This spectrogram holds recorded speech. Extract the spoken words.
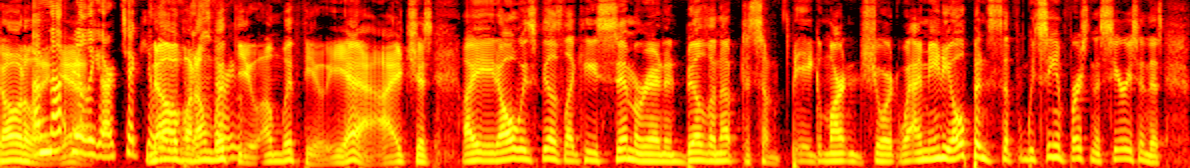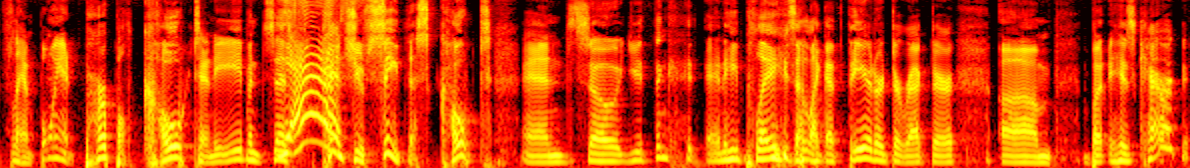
totally. i'm not yeah. really articulate No, but I'm with you. I'm with you. Yeah, I just, I it always feels like he's simmering and building up to some big Martin Short. Way. I mean, he opens. The, we see him first in the series in this flamboyant purple coat, and he even says, Yes! "Can't you see this coat?" And so you think, and he plays like a theater director, um, but his character,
